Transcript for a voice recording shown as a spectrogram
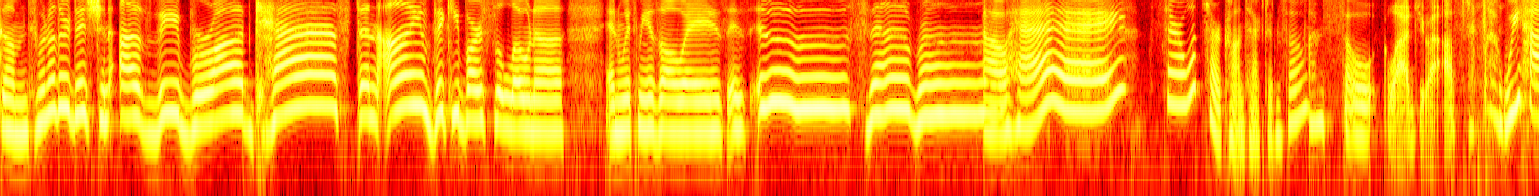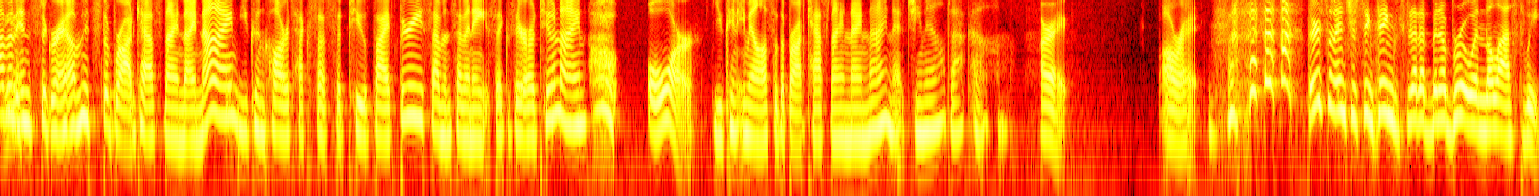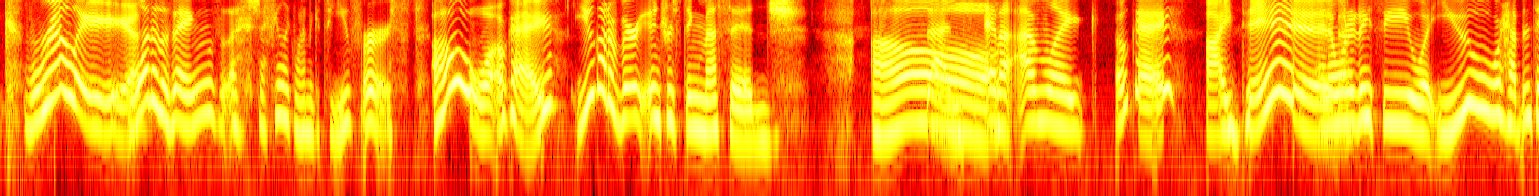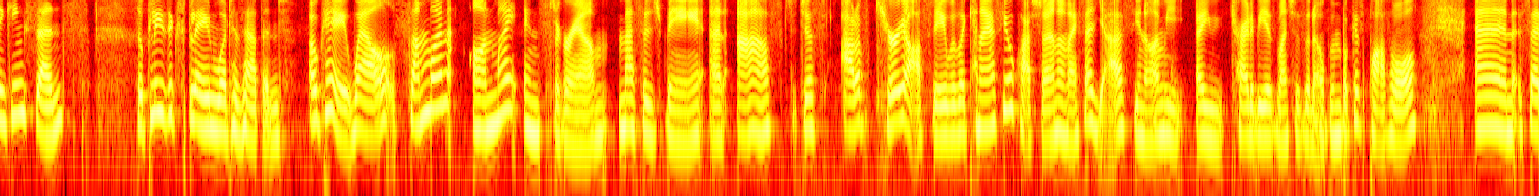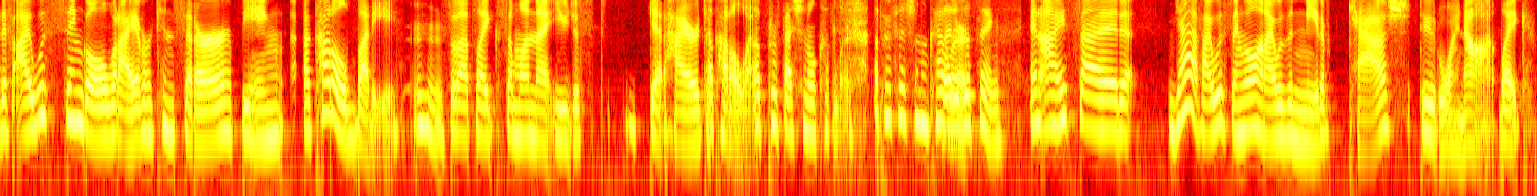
Welcome to another edition of the broadcast, and I'm Vicky Barcelona, and with me, as always, is Ooh Sara. Oh, hey. Sara, what's our contact info? I'm so glad you asked. We have an Instagram. It's the broadcast 999. You can call or text us at 253 778 6029, or you can email us at the broadcast 999 at gmail.com. All right. All right. There's some interesting things that have been a brewing the last week. Really? One of the things, uh, I feel like I want to get to you first. Oh, okay. You got a very interesting message Oh. sense, and I, I'm like, okay. I did. And I wanted to see what you have been thinking since. So please explain what has happened. Okay, well, someone on my Instagram messaged me and asked, just out of curiosity, was like, "Can I ask you a question?" And I said yes. You know, I mean, I try to be as much as an open book as possible, and said if I was single, would I ever consider being a cuddle buddy? Mm-hmm. So that's like someone that you just get hired to a, cuddle with, A professional cuddler. a professional cuddler. That is a thing. And I said, yeah, if I was single and I was in need of cash, dude, why not? Like,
